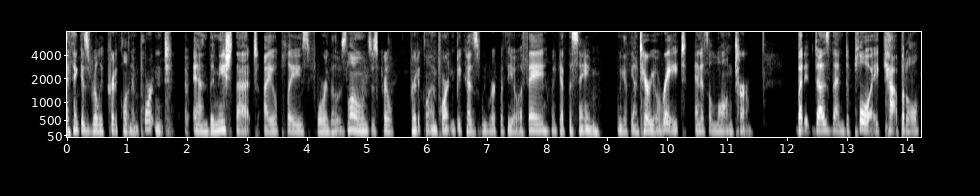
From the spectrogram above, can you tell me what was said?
I think is really critical and important. And the niche that IO plays for those loans is critical and important because we work with the OFA, we get the same, we get the Ontario rate, and it's a long term. But it does then deploy capital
